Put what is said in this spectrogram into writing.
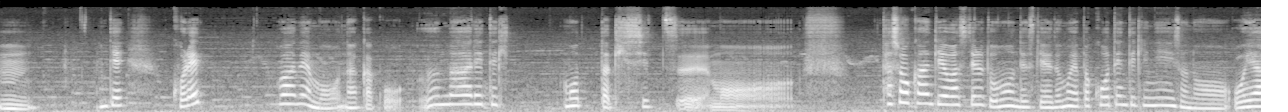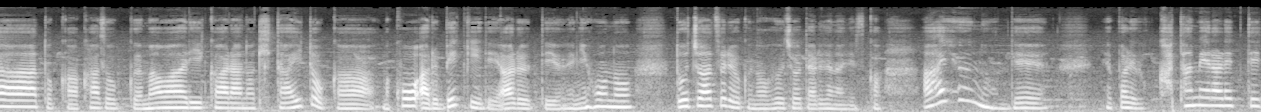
うん。でこれはねもうなんかこう生まれて持った気質も多少関係はしてると思うんですけれどもやっぱ後天的にその親とか家族周りからの期待とか、まあ、こうあるべきであるっていうね日本の同調圧力の風潮ってあるじゃないですかああいうのでやっぱり固められて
